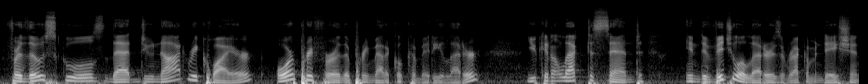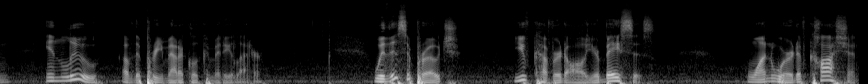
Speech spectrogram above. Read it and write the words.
for those schools that do not require or prefer the pre medical committee letter, you can elect to send individual letters of recommendation in lieu of the pre medical committee letter. With this approach, you've covered all your bases. One word of caution.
